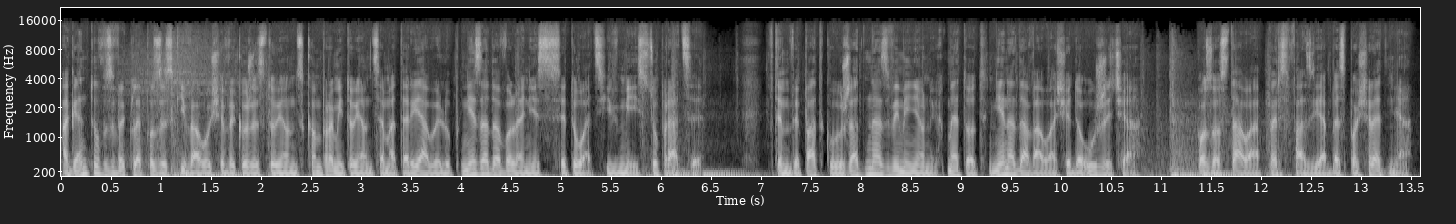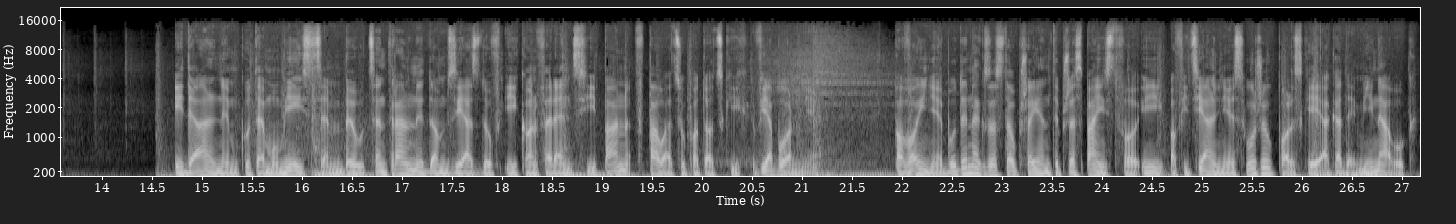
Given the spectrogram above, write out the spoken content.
Agentów zwykle pozyskiwało się wykorzystując kompromitujące materiały lub niezadowolenie z sytuacji w miejscu pracy. W tym wypadku żadna z wymienionych metod nie nadawała się do użycia. Pozostała perswazja bezpośrednia. Idealnym ku temu miejscem był Centralny Dom Zjazdów i Konferencji PAN w Pałacu Potockich w Jabłonnie. Po wojnie budynek został przejęty przez państwo i oficjalnie służył Polskiej Akademii Nauk.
